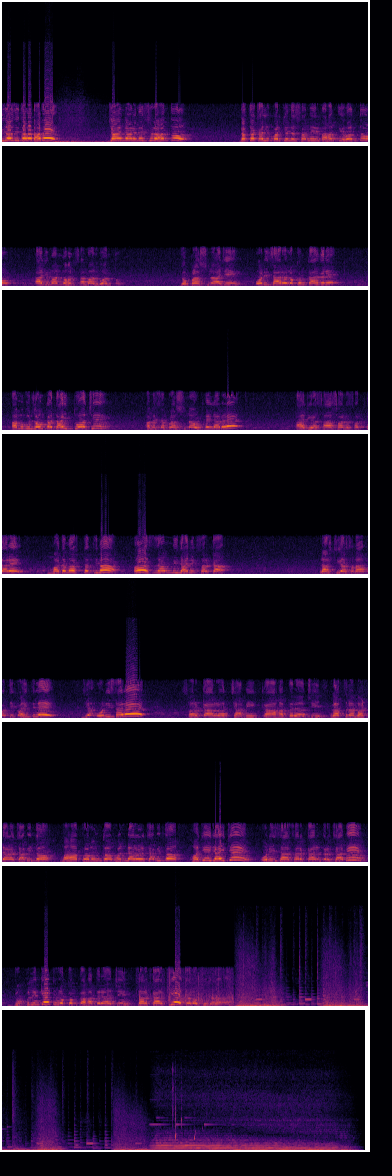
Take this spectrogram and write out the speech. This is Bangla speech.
বিরোধী দল ভাবে জয়নারায়ণ মিশ্র হন্তু গতকালি পর্যন্ত সমীর মহান্তি হন্তু আজ মনমোহন সামল হন্তু যে প্রশ্ন আজ ওড়িশার লোক আগে ଆମକୁ ଯେଉଁଟା ଦାୟିତ୍ୱ ଅଛି ଆମେ ସେ ପ୍ରଶ୍ନ ଉଠାଇଲା ବେଳେ ଆଜିର ଶାସନ ସତ୍ତାରେ ମଦମସ୍ତ ଥିବା ଅସାମ୍ବିଧାନିକ ସରକାର রাষ্ট্রীয় সভাপতি কহিলে যে ওড়িশার সরকার চাবি কা হাতরে অছি রত্ন ভণ্ডার চাবি তো মহাপ্রভুঙ্ক ভণ্ডার চাবি তো হজি যাইছে ওড়িশা সরকারঙ্কর চাবি ডুপ্লিকেট লোকঙ্ক হাতরে অছি সরকার কিয়ে চলাউছি জনানা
